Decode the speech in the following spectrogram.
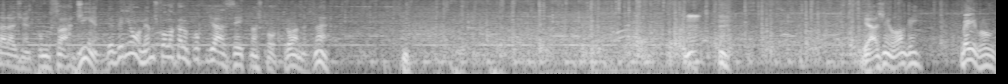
Enlatar a gente como sardinha, deveriam ao menos colocar um pouco de azeite nas poltronas, né? Viagem longa, hein? Bem longa.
